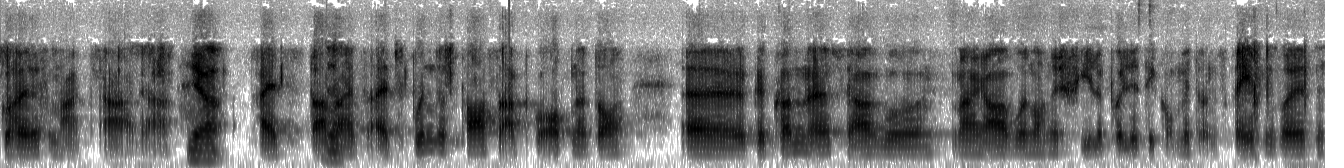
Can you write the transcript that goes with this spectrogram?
geholfen hat. Ja, der Ja. als damals als Bundestagsabgeordneter äh, gekommen ist, ja, wo, naja, wo noch nicht viele Politiker mit uns reden wollten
